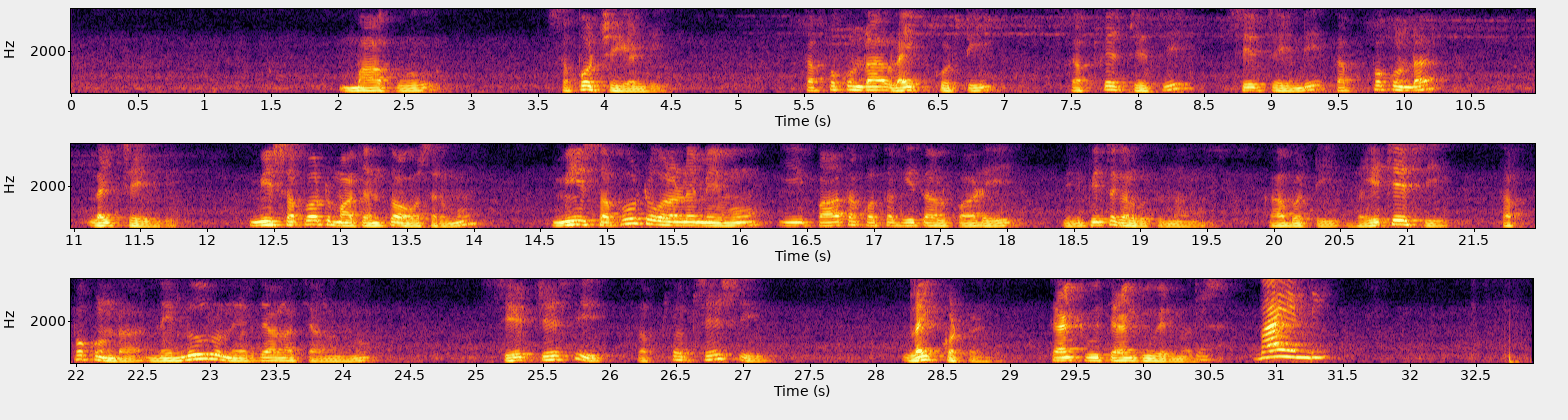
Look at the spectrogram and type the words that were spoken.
మాకు సపోర్ట్ చేయండి. తప్పకుండా లైక్ కొట్టి సబ్స్క్రైబ్ చేసి షేర్ చేయండి. తప్పకుండా లైక్ చేయండి. మీ సపోర్ట్ మాకెంతో అవసరము. మీ సపోర్ట్ వలనే మేము ఈ పాత కొత్త గీతాలు పాడి వినిపించగలుగుతున్నాము. కాబట్టి దయచేసి తప్పకుండా నెల్లూరు నిర్జాన ఛానల్ను షేర్ చేసి సబ్స్క్రైబ్ చేసి లైక్ కొట్టండి. Thank you thank you very much. Bye అండి.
